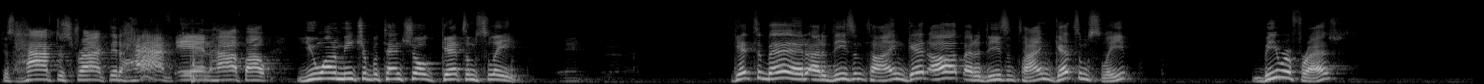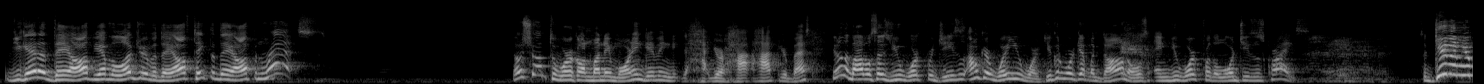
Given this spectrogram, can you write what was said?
Just half distracted, half in, half out. You want to meet your potential? Get some sleep. Get to bed at a decent time, get up at a decent time, get some sleep, be refreshed. If you get a day off, you have the luxury of a day off, take the day off and rest. Don't show up to work on Monday morning giving your half your best. You know the Bible says you work for Jesus. I don't care where you work. You could work at McDonald's and you work for the Lord Jesus Christ. So give him your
